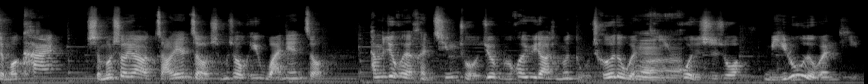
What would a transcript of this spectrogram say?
怎么开，什么时候要早点走，什么时候可以晚点走，他们就会很清楚，就不会遇到什么堵车的问题，或者是说迷路的问题。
